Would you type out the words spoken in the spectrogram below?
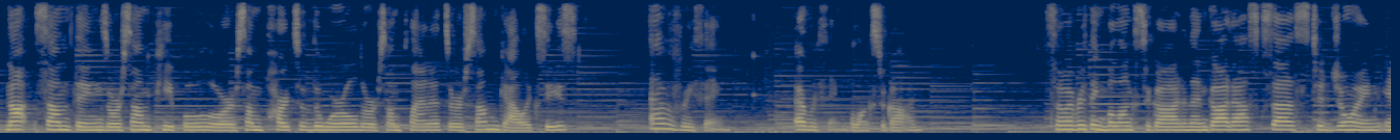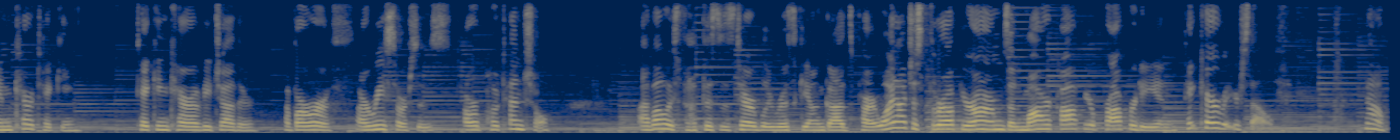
Not some things or some people or some parts of the world or some planets or some galaxies. Everything, everything belongs to God. So everything belongs to God, and then God asks us to join in caretaking, taking care of each other, of our earth, our resources, our potential. I've always thought this is terribly risky on God's part. Why not just throw up your arms and mark off your property and take care of it yourself? No,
